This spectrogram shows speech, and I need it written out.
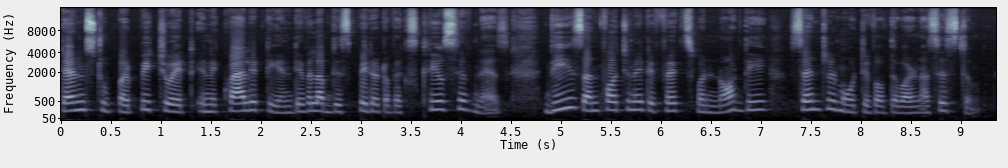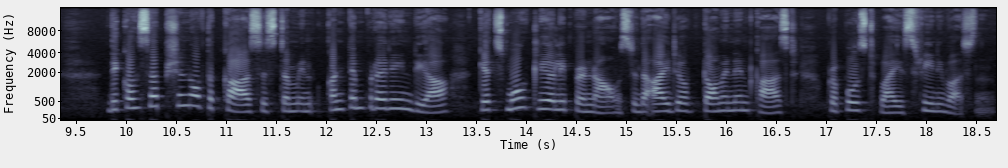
tends to perpetuate inequality and develop the spirit of exclusiveness, these unfortunate effects were not the central motive of the Varna system. The conception of the caste system in contemporary India gets more clearly pronounced in the idea of dominant caste proposed by Srinivasan.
